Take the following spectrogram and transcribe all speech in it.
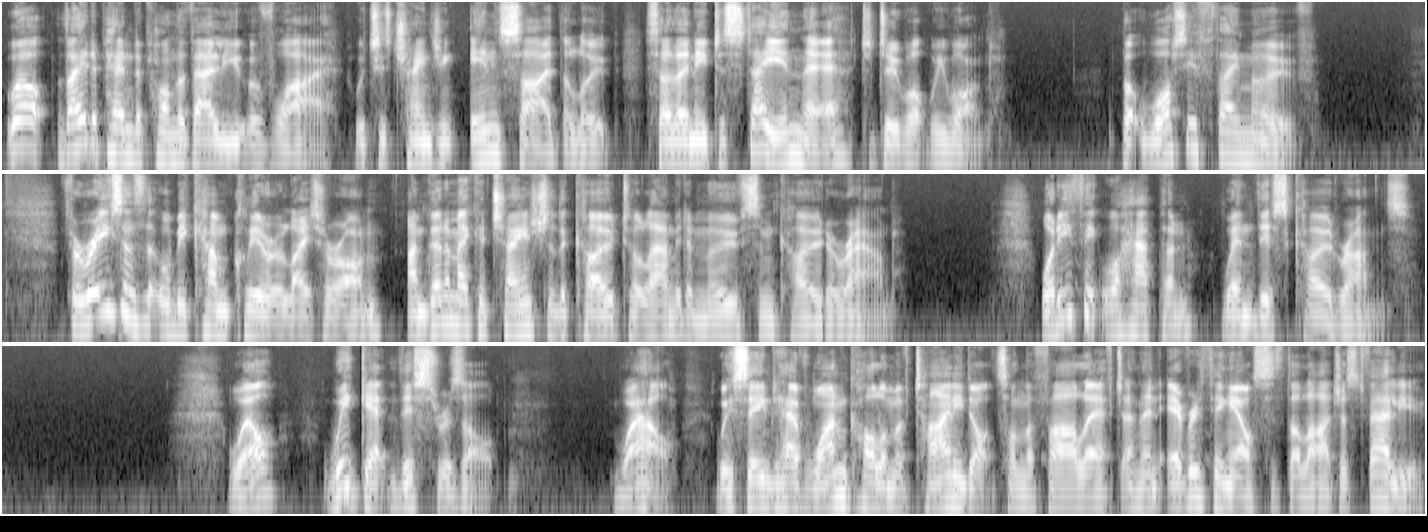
Well, they depend upon the value of y, which is changing inside the loop, so they need to stay in there to do what we want. But what if they move? For reasons that will become clearer later on, I'm going to make a change to the code to allow me to move some code around. What do you think will happen when this code runs? Well, we get this result. Wow, we seem to have one column of tiny dots on the far left and then everything else is the largest value.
